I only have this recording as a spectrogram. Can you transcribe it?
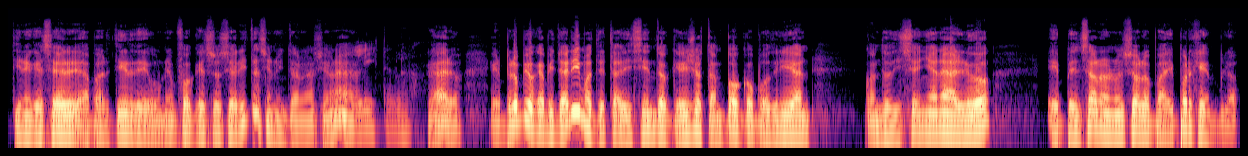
tiene que ser a partir de un enfoque socialista, sino internacional. claro. claro. El propio capitalismo te está diciendo que ellos tampoco podrían, cuando diseñan algo, eh, pensarlo en un solo país. Por ejemplo,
